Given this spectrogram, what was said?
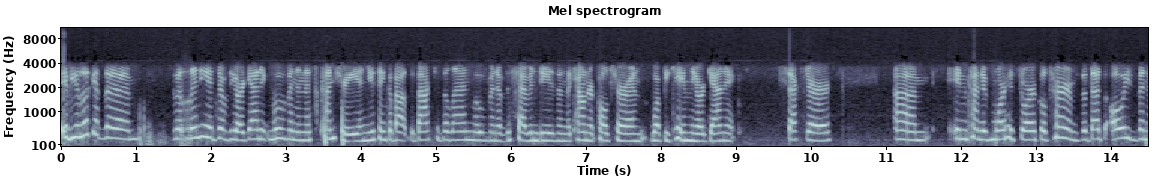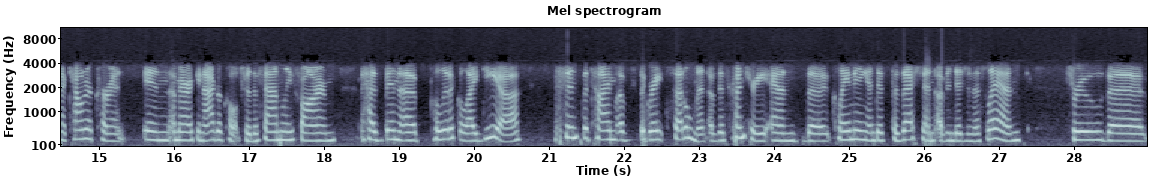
if you look at the the lineage of the organic movement in this country, and you think about the back to the land movement of the 70s and the counterculture and what became the organic sector, um, in kind of more historical terms, that that's always been a countercurrent in American agriculture. The family farm, has been a political idea since the time of the great settlement of this country and the claiming and dispossession of indigenous lands through the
